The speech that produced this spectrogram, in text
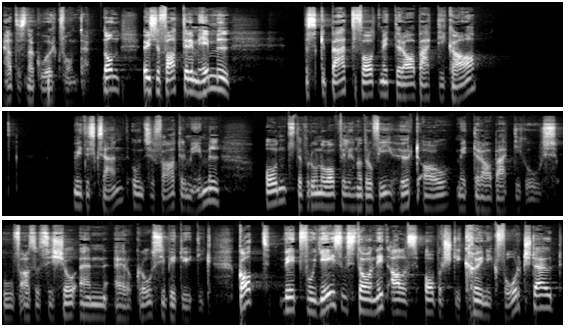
er hat es noch gut gefunden. Nun, unser Vater im Himmel, das Gebet fährt mit der Anbetung an. Wie es seht, unser Vater im Himmel. Und der Bruno will vielleicht noch darauf ein, hört auch mit der Anbetung aus, auf. Also es ist schon eine, eine grosse Bedeutung. Gott wird von Jesus da nicht als oberste König vorgestellt,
